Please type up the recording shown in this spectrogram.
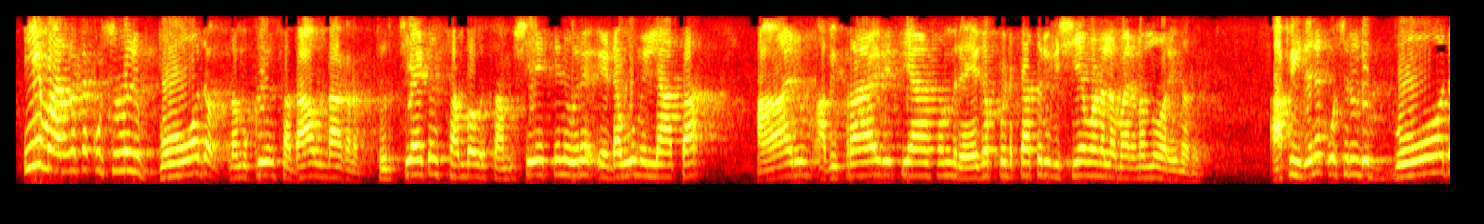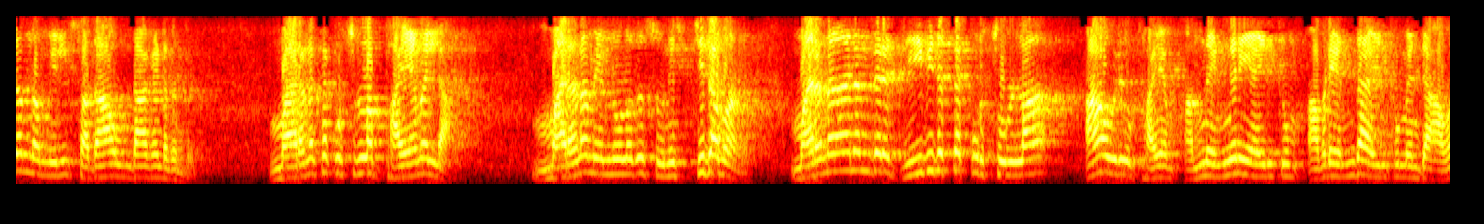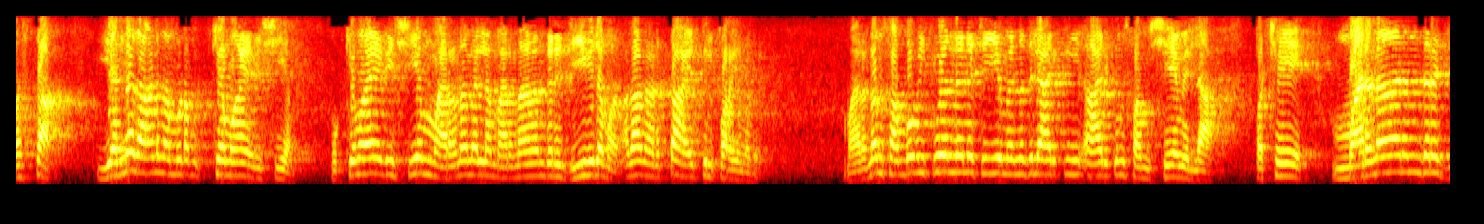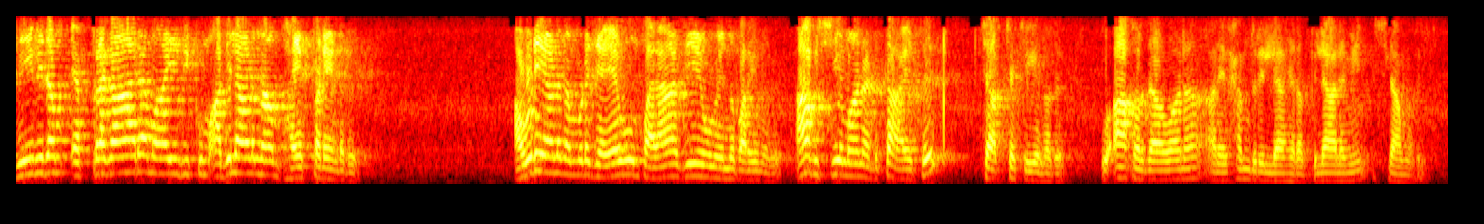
ഈ മരണത്തെക്കുറിച്ചുള്ള ഒരു ബോധം നമുക്ക് സദാ ഉണ്ടാകണം. തീർച്ചയായിട്ടും സംഭവ സംശയത്തിന് ഒരു ഇടവുമില്ലാത്ത ആരും അഭിപ്രായ വ്യത്യാസം രേഖപ്പെടുത്താത്തൊരു വിഷയമാണല്ലോ മരണം എന്ന് പറയുന്നത്. അപ്പൊ ഇതിനെക്കുറിച്ചുള്ളൊരു ബോധം നമ്മിൽ സദാ ഉണ്ടാകേണ്ടതുണ്ട്. മരണത്തെക്കുറിച്ചുള്ള ഭയമല്ല. മരണം എന്നുള്ളത് സുനിശ്ചിതമാണ്. മരണാനന്തര ജീവിതത്തെക്കുറിച്ചുള്ള ആ ഒരു ഭയം അന്ന് എങ്ങനെയായിരിക്കും അവിടെ എന്തായിരിക്കും എന്റെ അവസ്ഥ എന്നതാണ് നമ്മുടെ മുഖ്യമായ വിഷയം. മുഖ്യമായ വിഷയം മരണമല്ല മരണാനന്തര ജീവിതമാണ്. അതാണ് അടുത്ത ആയത്തിൽ പറയുന്നത്. മരണം സംഭവിക്കുക തന്നെ ചെയ്യും എന്നതിൽ ആർക്കും ആർക്കും സംശയമില്ല. പക്ഷേ മരണാനന്തര ജീവിതം എപ്രകാരമായിരിക്കും അതിലാണ് നാം ഭയപ്പെടേണ്ടത്. അവിടെയാണ് നമ്മുടെ ജയവും പരാജയവും എന്ന് പറയുന്നത്. ആ വിഷയമാണ് അടുത്ത ആയത്ത് ചർച്ച ചെയ്യുന്നത്. അലഹമുല്ലാ റബുലാലമീൻ ഇസ്ലാം വലൈക്കും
